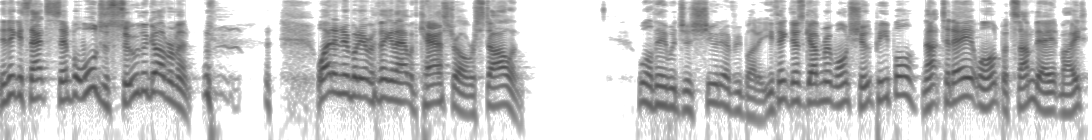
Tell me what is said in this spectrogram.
You think it's that simple? We'll just sue the government. Why didn't anybody ever think of that with Castro or Stalin? Well, they would just shoot everybody. You think this government won't shoot people? Not today, it won't, but someday it might.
